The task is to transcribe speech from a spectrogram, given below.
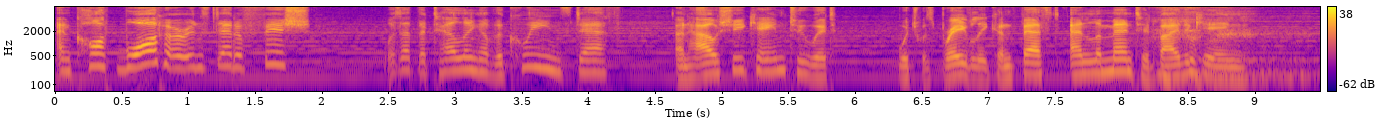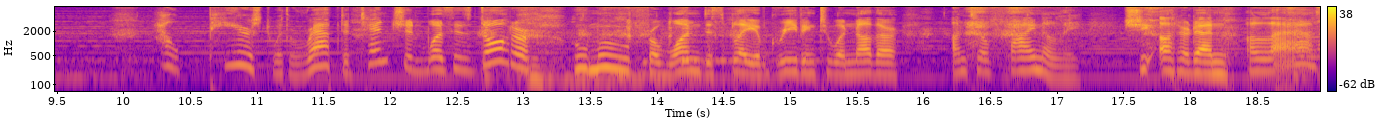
and caught water instead of fish, was at the telling of the Queen's death and how she came to it, which was bravely confessed and lamented by the King. How pierced with rapt attention was his daughter, who moved from one display of grieving to another, until finally she uttered an alas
